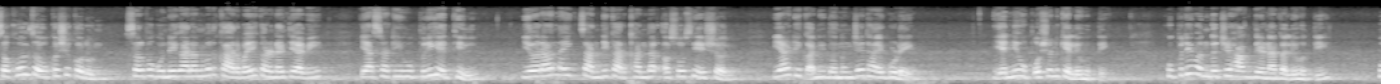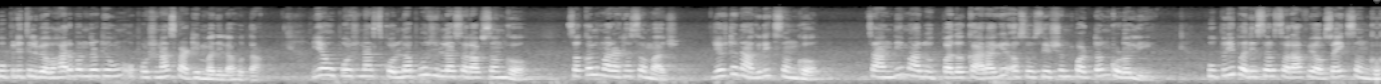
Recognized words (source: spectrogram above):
सखोल चौकशी करून सर्व गुन्हेगारांवर कारवाई करण्यात यावी यासाठी हुपरी येथील यरा नाईक चांदी कारखानदार असोसिएशन या ठिकाणी धनंजय धायगुडे यांनी उपोषण केले होते. हुपरी बंदची हाक देण्यात आली होती. हुपरीतील व्यवहार बंद ठेवून उपोषणास पाठिंबा दिला होता. या उपोषणास कोल्हापूर जिल्हा सराफ संघ सकल मराठा समाज ज्येष्ठ नागरिक संघ चांदी माल उत्पादक कारागीर असोसिएशन पट्टण कोडोली हुपरी परिसर सराफ व्यावसायिक संघ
